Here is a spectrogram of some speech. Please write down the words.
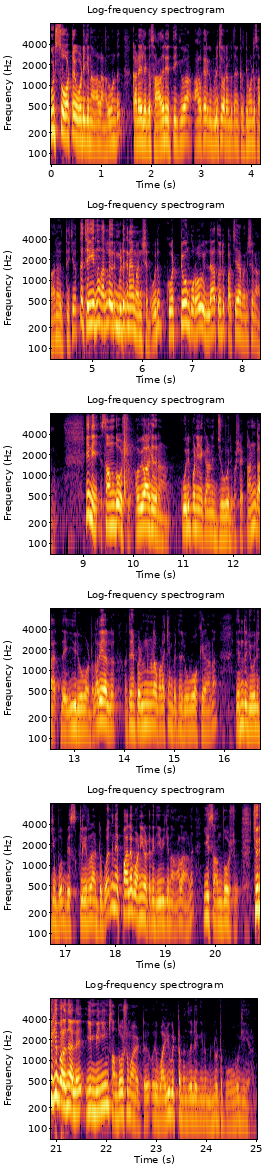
ഗുഡ്സ് ഓട്ടോ ഓടിക്കുന്ന ആളാണ്. അതുകൊണ്ട് കടയിലേക്ക് സാധനം എത്തിക്കുക ആൾക്കാർക്ക് വിളിച്ചു പറയുമ്പോൾ തന്നെ കൃത്യമായിട്ട് സാധനം എത്തിക്കുക ഒക്കെ ചെയ്യുന്ന നല്ല ഒരു മിടുക്കനായ മനുഷ്യൻ. ഒരു കുറ്റവും കുറവും ഇല്ലാത്ത ഒരു പച്ചയായ മനുഷ്യനാണ്. ഇനി സന്തോഷ് അവിവാഹിതനാണ്. കൂലിപ്പണിയൊക്കെയാണ് ജോലി. പക്ഷേ കണ്ടാൽ ഈ രൂപം ഉണ്ടല്ലോ. അറിയാമല്ലോ അത്യാവശ്യം പെണ്ണുങ്ങളെ വളയ്ക്കാൻ പറ്റുന്ന രൂപമൊക്കെയാണ് എന്ത് ജോലിക്കും പോകും ബസ് ക്ലിയറായിട്ട് പോകും അങ്ങനെ പല പണിയായിട്ടൊക്കെ ജീവിക്കുന്ന ആളാണ് ഈ സന്തോഷ്. ചുരുക്കി പറഞ്ഞാൽ ഈ മിനിയും സന്തോഷമായിട്ട് ഒരു വഴിവിട്ട ബന്ധത്തിലേക്ക് ഇങ്ങനെ മുന്നോട്ട് പോവുകയാണ്.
